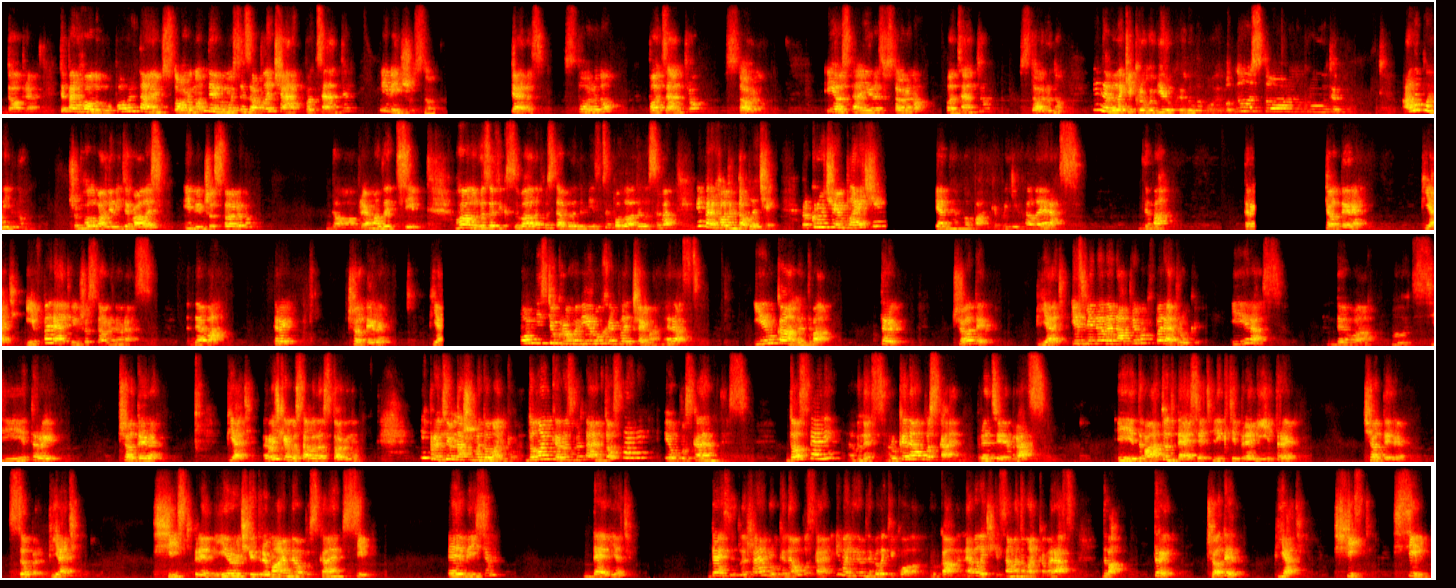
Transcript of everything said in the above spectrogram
Добре. Тепер голову повертаємо в сторону, дивимося за плече по центру і в іншу сторону. Ще раз сторону, по центру, в сторону. І останній раз в сторону, по центру, в сторону. І невеликі кругові рухи головою. В одну сторону крутимо, але повільно, щоб голова не відірвалась. І в іншу сторону. Добре, молодці. Голову зафіксували, поставили на місце, погладили себе і переходимо до плечей. Прокручуємо плечі, Єднуємо лопатки. Поїхали. Раз, два, три, чотири, п'ять. І вперед в іншу сторону. Раз, два, три, чотири. Повністю кругові рухи плечима. Раз. І руками. Два, три, чотири, п'ять. І змінили напрямок вперед руки. І раз, два. Молодці. Три, чотири, п'ять. Ручки поставили в сторону. І працюємо нашими долоньками. Долоньки розвертаємо до стелі і опускаємо вниз. До стелі вниз. Руки не опускаємо. Працюємо. Раз. І два. Тут десять. Лікті прямі. Три. Чотири. Супер. П'ять. Шість. Прямі. Ручки тримаємо, не опускаємо. Сім. Е, Вісім. Дев'ять. Десять. Лишаємо руки, не опускаємо і малюємо невеликі кола. Руками, невеличкі, саме долоньками. Раз, два, три, чотири, п'ять, шість, сім,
